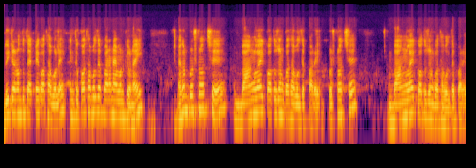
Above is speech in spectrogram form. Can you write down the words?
দুইটার অন্তত একটাই কথা বলে, কিন্তু কথা বলতে পারে না এমন কেউ নাই। এখন প্রশ্ন হচ্ছে, বাংলায় কতজন কথা বলতে পারে? প্রশ্ন হচ্ছে, বাংলায় কতজন কথা বলতে পারে?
